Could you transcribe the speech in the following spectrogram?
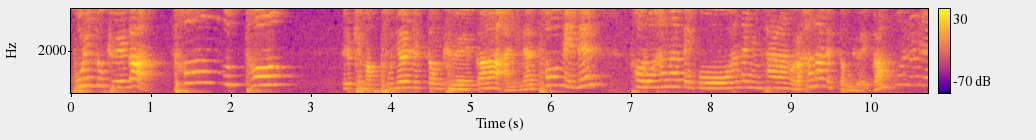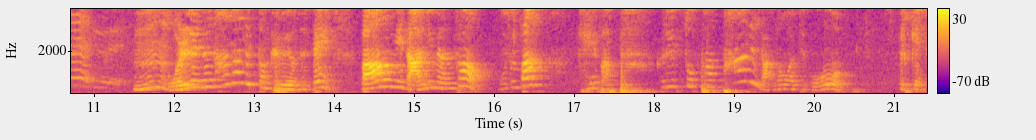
고린도 교회가 처음부터 이렇게 막 분열됐던 교회가 아니면 처음에는 서로 하나 되고 하나님 사랑으로 하나 됐던 교회가? 음, 원래는 하나 됐던 교회였는데 마음이 나뉘면서 무슨 파? 개바파, 그리스도파, 파를 나눠가지고 이렇게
